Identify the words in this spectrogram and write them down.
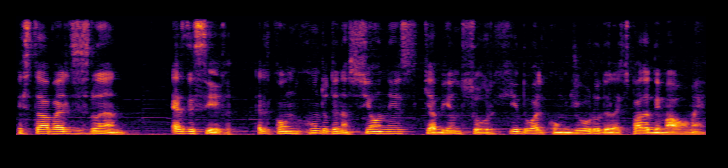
estaba el Islam, es decir, el conjunto de naciones que habían surgido al conjuro de la espada de Mahomet.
